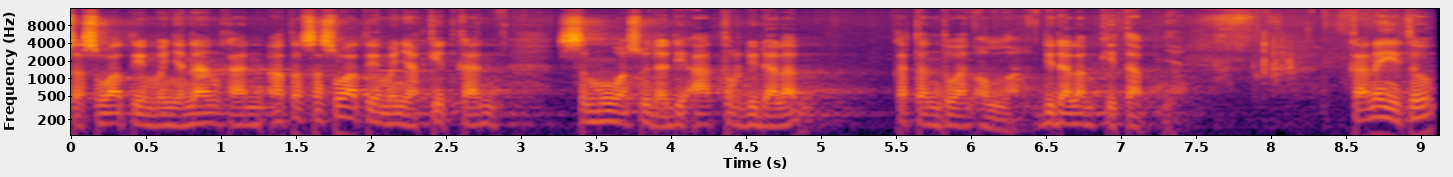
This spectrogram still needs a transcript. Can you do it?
sesuatu yang menyenangkan atau sesuatu yang menyakitkan semua sudah diatur di dalam ketentuan Allah di dalam kitabnya. Karena itu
